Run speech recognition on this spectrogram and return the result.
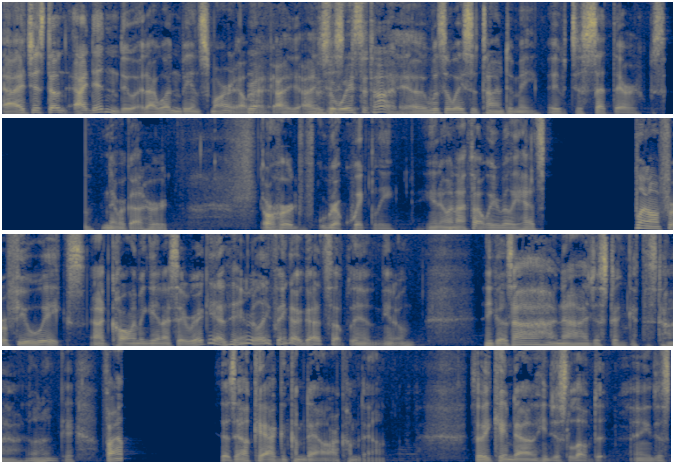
I just don't. I didn't do it. I wasn't being smart. I, Right. I, I It was just- a waste of time. It was a waste of time to me. It just sat there. Never got hurt, or heard real quickly, you know. And I thought we really had. s- Went on for a few weeks. I'd call him again. I say, Ricky, I didn't really think I got something, you know. He goes, Ah, no, I just didn't get this time. "Oh, Okay. Finally, he says, Okay, I can come down. I'll come down. So he came down and he just loved it, and he just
